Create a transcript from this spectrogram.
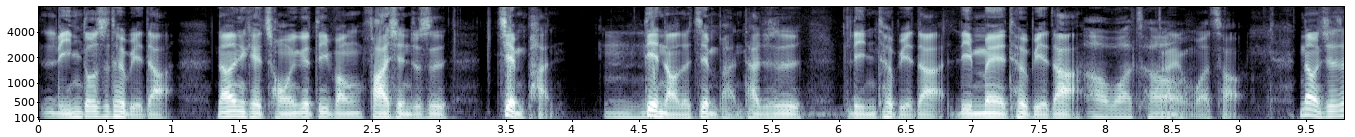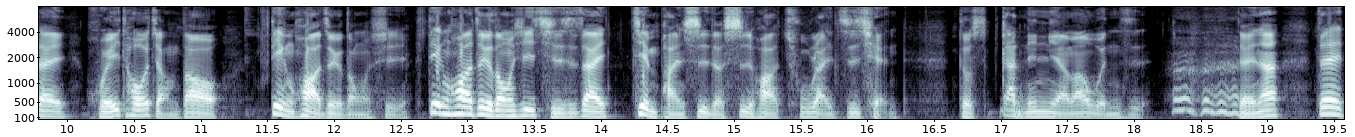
零都是特别大，然后你可以从一个地方发现，就是键盘。嗯，电脑的键盘它就是零特别大，零没特别大啊！我操！哎，我操！那我就再回头讲到电话这个东西。电话这个东西，其实在键盘式的市话出来之前，都是干你娘妈蚊子。对，那在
